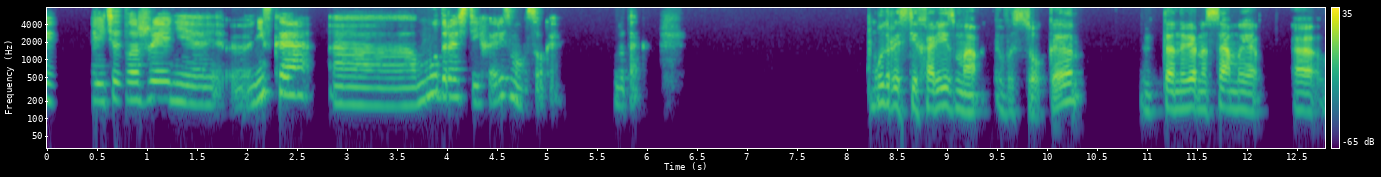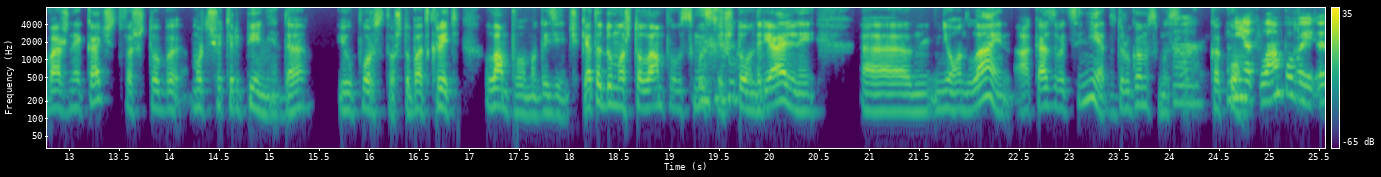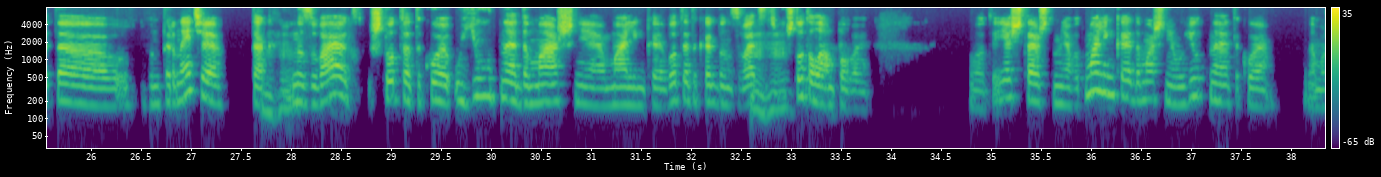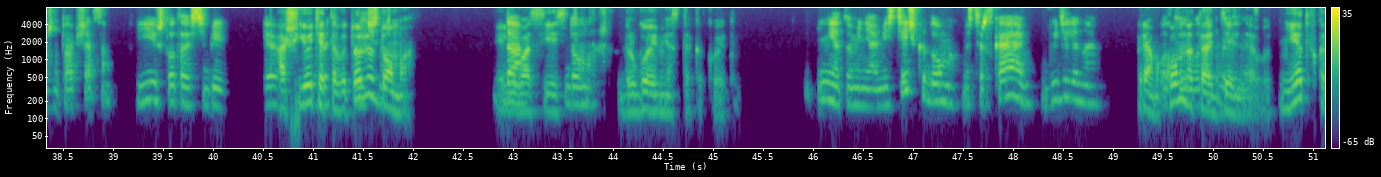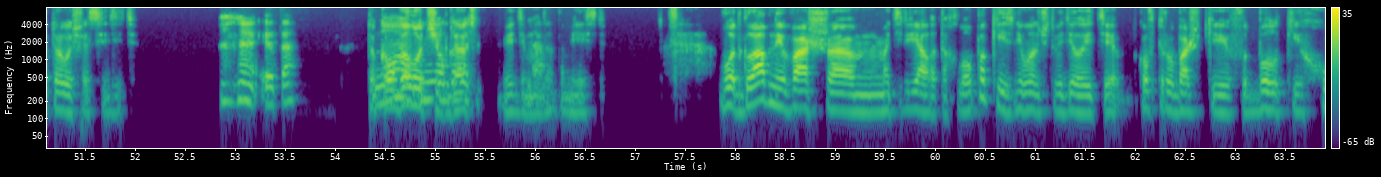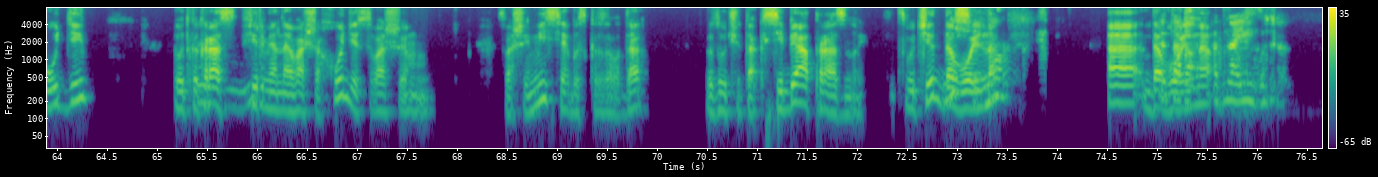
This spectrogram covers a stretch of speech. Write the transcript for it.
и телосложение э, низкая, а мудрость и харизма высокая. Вот так. Мудрость и харизма высокая. Это, наверное, самые э, важные качества, чтобы, может, еще терпение, да, и упорство, чтобы открыть ламповый магазинчик. Я-то думал, что ламповый в смысле, что он реальный, э, не онлайн, а оказывается нет, в другом смысле. А, каком? Нет, ламповый это в интернете так угу. называют что-то такое уютное, домашнее, маленькое. Вот это как бы называется угу. что-то ламповое. Вот. И я считаю, что у меня вот маленькое, домашнее, уютное такое, да, можно пообщаться и что-то себе. А шьете это вы тоже дома? Или да, у вас есть дома. другое место какое-то? Нет у меня местечко дома, мастерская выделена. Прямо вот, комната вот отдельная. Вот нет, в которой вы сейчас сидите? Это. Только Но уголочек, уголочек, да? Видимо, да. да, там есть. Вот, главный ваш э, материал – это хлопок, из него, значит, вы делаете кофты, рубашки, футболки, худи. Вот как mm-hmm. раз фирменная ваша худи с, вашим, с вашей миссией, я бы сказала, да, звучит так – «Себя празднуй». Звучит Миссия, довольно но э, довольно... Это одна из...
